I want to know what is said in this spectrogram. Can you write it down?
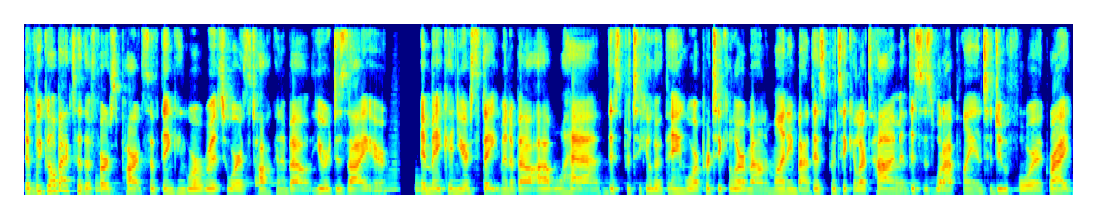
If we go back to the first parts of Think and Grow Rich, where it's talking about your desire, and making your statement about I will have this particular thing or a particular amount of money by this particular time, and this is what I plan to do for it, right?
